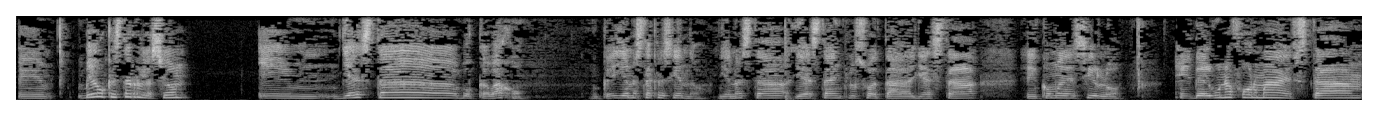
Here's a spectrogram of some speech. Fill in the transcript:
Em, veo que esta relación em, ya está boca abajo, ¿okay? Ya no está creciendo, ya no está, ya está incluso atada, ya está, eh, ¿cómo decirlo? Eh, de alguna forma está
